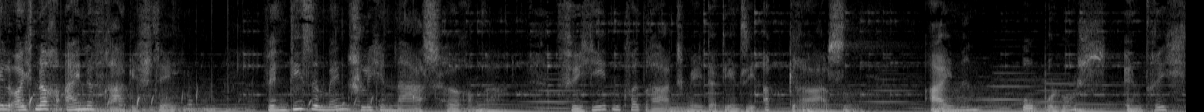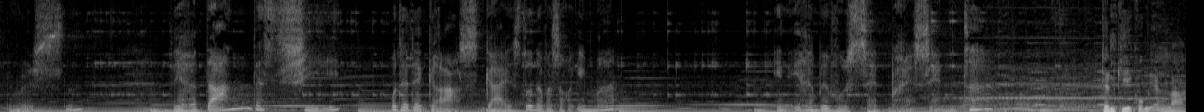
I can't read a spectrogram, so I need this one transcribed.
Will euch noch eine Frage stellen. Wenn diese menschlichen Nashörner für jeden Quadratmeter, den sie abgrasen, einen Obolus entrichten müssten, wäre dann das Ski oder der Grasgeist oder was auch immer in ihrem Bewusstsein präsenter? Trần khí có nghĩa là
